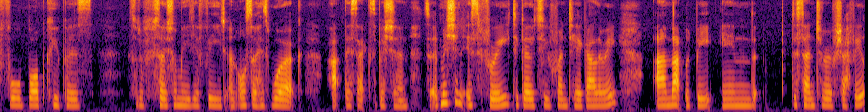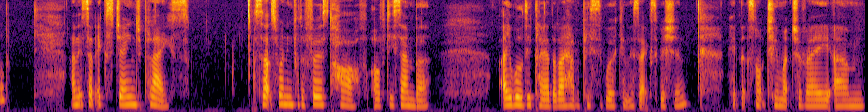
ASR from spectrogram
for Bob Cooper's sort of social media feed and also his work at this exhibition. So admission is free to go to Frontier Gallery, and that would be in the, centre of Sheffield. And it's at Exchange Place. So that's running for the first half of December I will declare that I have a piece of work in this exhibition. I hope that's not too much of a, um,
